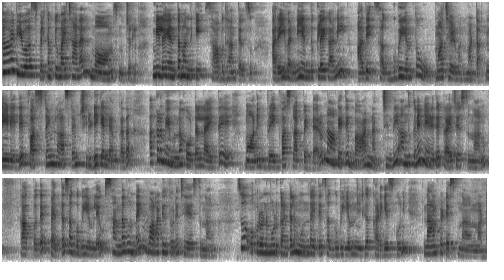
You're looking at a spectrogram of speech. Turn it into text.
Hi viewers welcome to my channel moms ముచ్చట్లు. మీలో ఎంతమందికి సాబుదాన్ తెలుసు? అరే ఇవన్నీ ఎందుకులే కానీ అదే సగ్గుబియ్యంతో ఉప్మా చేయడం అనమాట నేనైతే ఫస్ట్ టైం లాస్ట్ టైం షిరిడీకి వెళ్ళాము కదా అక్కడ మేమున్న హోటల్లో అయితే మార్నింగ్ బ్రేక్ఫాస్ట్ లాగా పెట్టారు. నాకైతే బాగా నచ్చింది అందుకనే నేనైతే ట్రై చేస్తున్నాను. కాకపోతే పెద్ద సగ్గుబియ్యం లేవు సన్నవి ఉన్నాయి వాటితోనే చేస్తున్నాను. సో ఒక రెండు మూడు గంటల ముందైతే సగ్గు బియ్యం నీట్గా కడిగేసుకొని నానపెట్టేసుకున్నాను అనమాట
